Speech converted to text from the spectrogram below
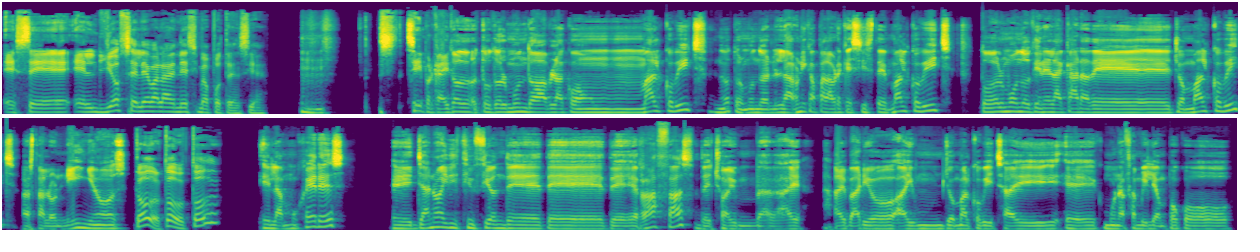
ese, el yo se eleva a la enésima potencia. Sí, porque ahí todo, todo el mundo habla con Malkovich, ¿no? Todo el mundo, la única palabra que existe es Malkovich, todo el mundo tiene la cara de John Malkovich, hasta los niños. Todo, todo, todo. Y las mujeres, eh, ya no hay distinción de, de, razas, de hecho hay, hay, varios, hay un John Malkovich, hay eh, como una familia un poco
